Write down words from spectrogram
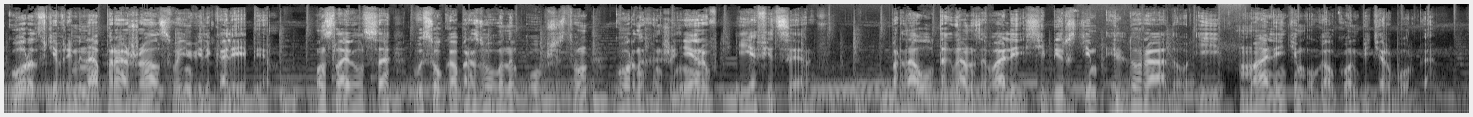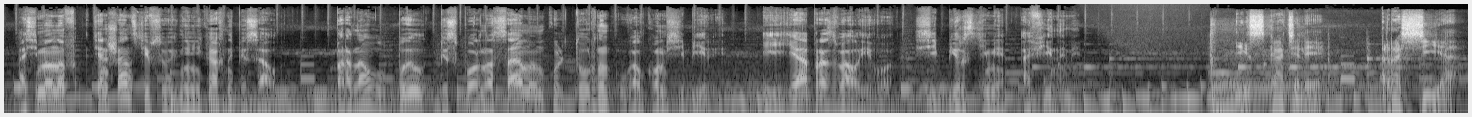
Город в те времена поражал своим великолепием. Он славился высокообразованным обществом горных инженеров и офицеров. Барнаул тогда называли сибирским Эльдорадо и маленьким уголком Петербурга. А Семенов Тяньшанский в своих дневниках написал «Барнаул был, бесспорно, самым культурным уголком Сибири. И я прозвал его сибирскими Афинами. Искатели. Россия.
